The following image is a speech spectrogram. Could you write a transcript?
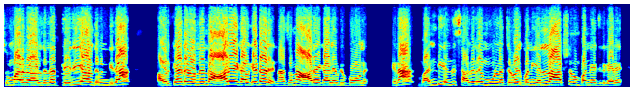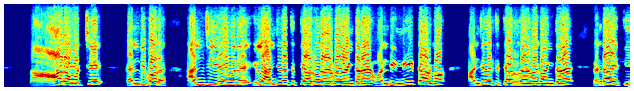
சும்மா இருக்கிற ஆள் இல்ல. பெரிய ஆள்து வண்டி தான். அவர் கேட்டது வந்து இந்த ஆரே கால் கேட்டாரு. நான் சொன்னேன் ஆரே கால் எப்படி போகணும் ஏன்னா வண்டி வந்து செலவே மூணு லட்ச ரூபாய்க்கு பண்ணி எல்லா ஆப்ஷனும் பண்ணி வச்சிருக்காரு. நான் ஆற வச்சு கண்டிப்பா அஞ்சு எழுபது இல்ல அஞ்சு லட்சத்தி அறுபதாயிரம் ரூபாய் வாங்கி தரேன். வண்டி நீட்டா இருக்கும். அஞ்சு லட்சத்தி அறுபதாயிரம் ரூபாய்க்கு வாங்கி தரேன். ரெண்டாயிரத்தி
